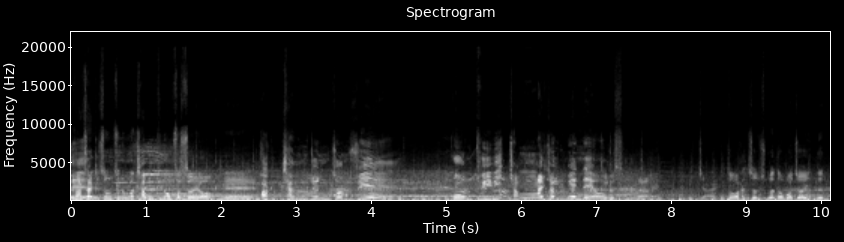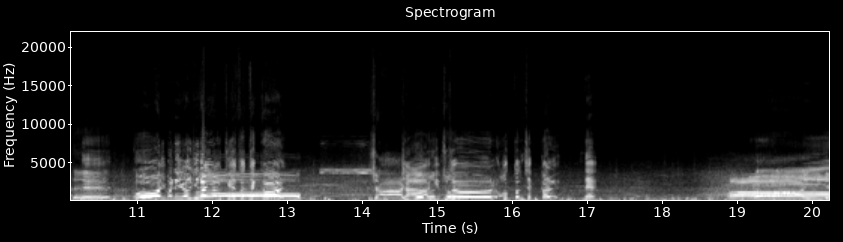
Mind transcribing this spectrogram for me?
네. 바사니 선수는 뭐 잡을 필요 없었어요. 예. 박창준 선수의 공 투입이 정말 절묘했네요. 그렇습니다. 자, 또 한 선수가 넘어져 있는데 네. 오 이번에 열리나요? 뒤에서 태클. 오! 자, 자 이거는 좀 힙슬 어떤 색깔? 네. 아, 이게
